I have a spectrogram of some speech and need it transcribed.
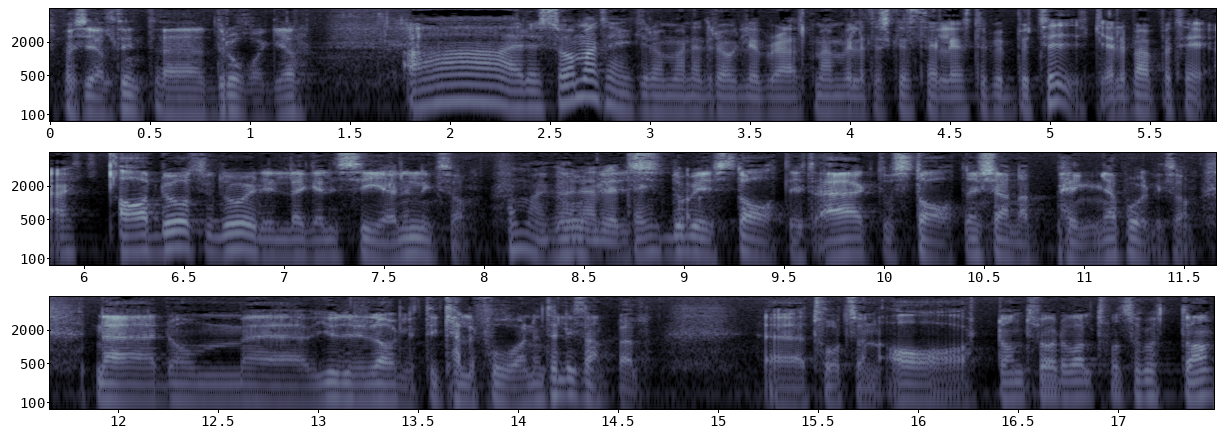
Speciellt inte droger. Ah, är det så man tänker om man är drogliberal? Att man vill att det ska säljas typ i butik eller på apotek? Ah, Ja, då, då är det legalisering liksom. Oh my God, då, blir, tänkt då blir det statligt ägt och staten tjänar pengar på det liksom. När de eh, gjorde det lagligt i Kalifornien till exempel. Eh, 2018 tror jag det var, eller 2017.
